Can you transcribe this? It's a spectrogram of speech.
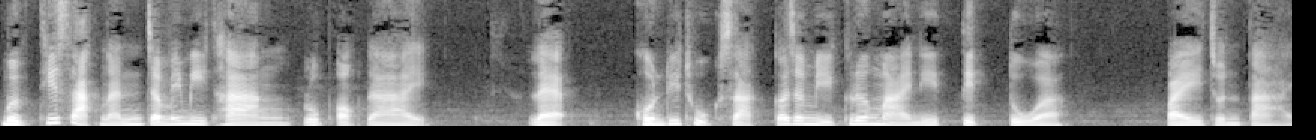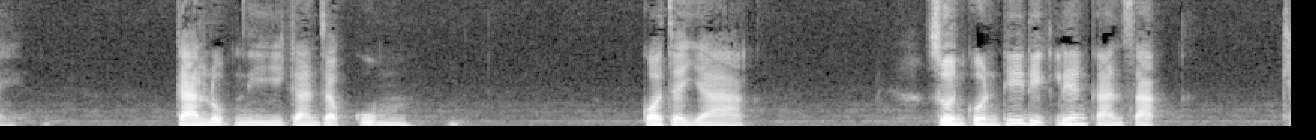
หมึกที่สักนั้นจะไม่มีทางลบออกได้ และคนที่ถูกสักก็จะมีเครื่องหมายนี้ติดตัวไปจนตาย การหลบหนีการจับกลุ่มก็จะยาก ส่วนคนที่ดิกเลี่ยงการสัก แข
